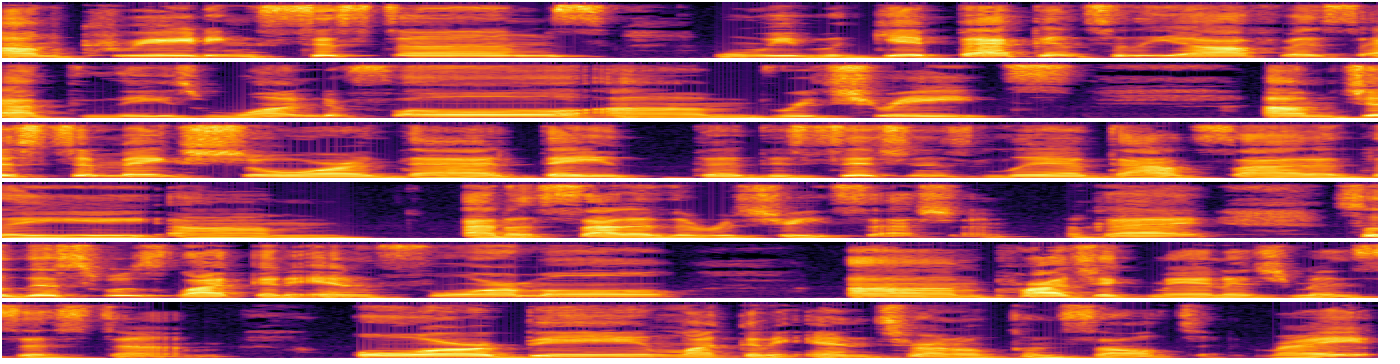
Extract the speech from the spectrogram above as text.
um, creating systems when we would get back into the office after these wonderful um, retreats um, just to make sure that they the decisions lived outside of the um, outside of the retreat session okay? So this was like an informal um, project management system or being like an internal consultant, right?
